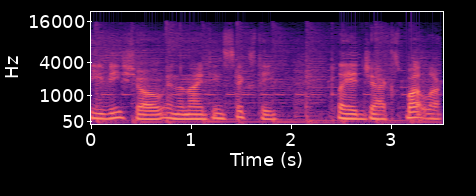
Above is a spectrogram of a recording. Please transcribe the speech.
TV show in the 1960s, played Jack's butler,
